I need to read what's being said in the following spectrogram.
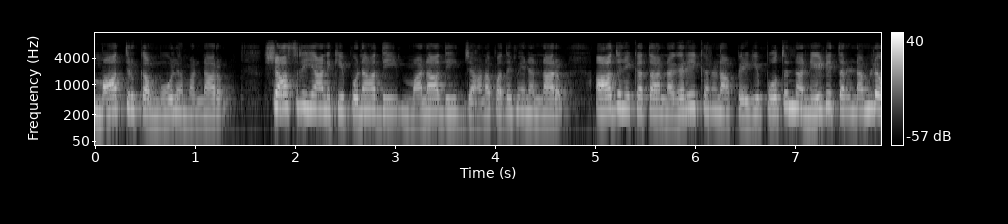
మాతృక మూలమన్నారు. శాస్త్రీయానికి పునాది మనాది జానపదమేనన్నారు. ఆధునికత నగరీకరణ పెరిగిపోతున్న నేటి తరుణంలో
